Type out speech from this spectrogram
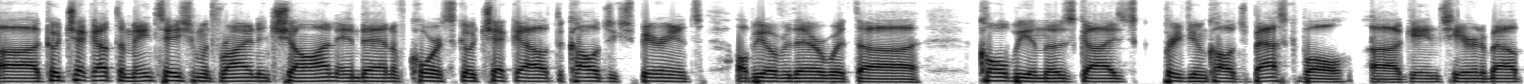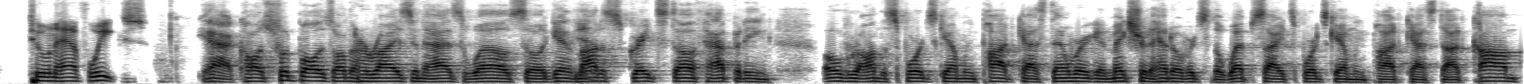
Uh, go check out the main station with Ryan and Sean. And then, of course, go check out the college experience. I'll be over there with uh, Colby and those guys previewing college basketball uh, games here in about two and a half weeks. Yeah, college football is on the horizon as well. So again, a Yeah. lot of great stuff happening over on the Sports Gambling Podcast Network. And make sure to head over to the website, sportsgamblingpodcast.com,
